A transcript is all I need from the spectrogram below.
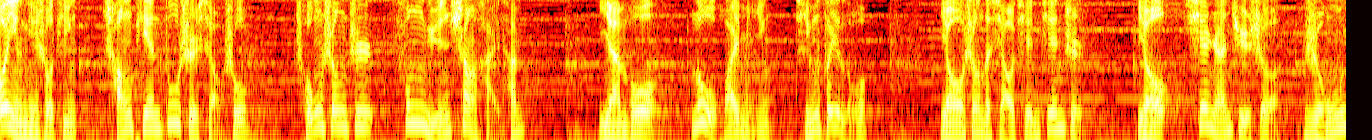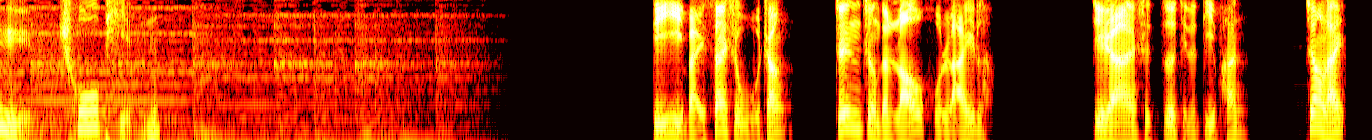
欢迎您收听长篇都市小说《重生之风云上海滩》，演播：陆怀明、停飞罗，有声的小千监制，由千然剧社荣誉出品。第一百三十五章，真正的老虎来了。既然是自己的地盘，将来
